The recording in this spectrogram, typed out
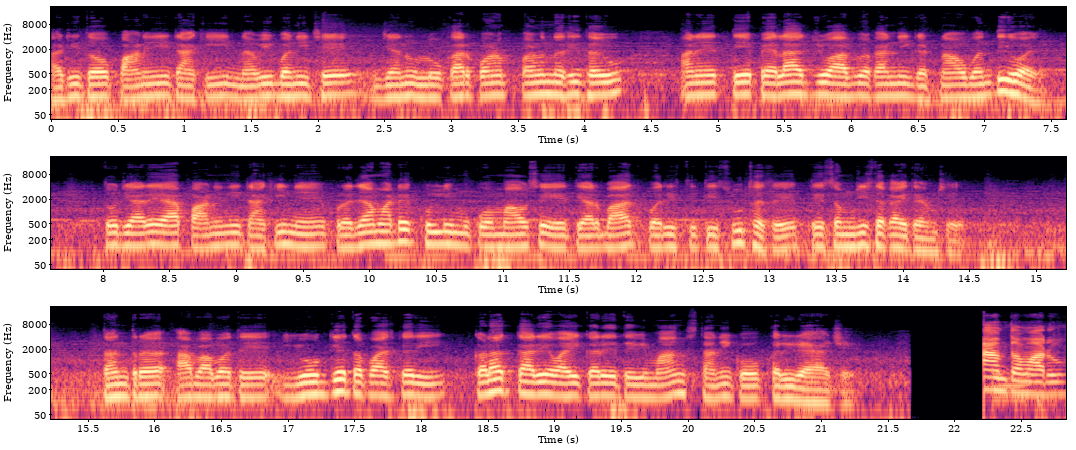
હજી તો પાણીની ટાંકી નવી બની છે, જેનું લોકાર્પણ પણ નથી થયું અને તે પહેલાં જ આ પ્રકારની ઘટનાઓ બનતી હોય, તો જ્યારે આ પાણીની ટાંકીને પ્રજા માટે ખુલ્લી મૂકવામાં આવશે, ત્યારબાદ પરિસ્થિતિ શું થશે તે સમજી શકાય તેમ છે. તંત્ર આ બાબતે યોગ્ય તપાસ કરી કડક કાર્યવાહી કરે તેવી માંગ સ્થાનિકો કરી રહ્યા છે. નામ તમારું?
